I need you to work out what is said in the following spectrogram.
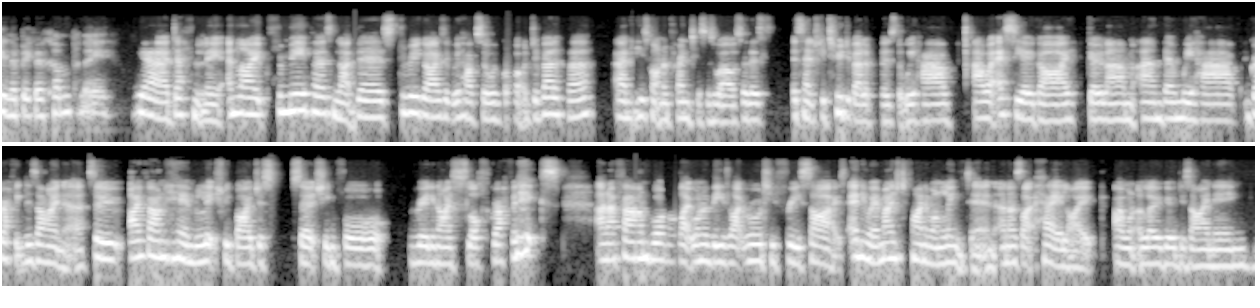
in a bigger company. Yeah, definitely. And like for me personally, like there's three guys that we have. So we've got a developer and he's got an apprentice as well. So there's essentially two developers that we have our SEO guy, Golam, and then we have a graphic designer. So I found him literally by just searching for really nice sloth graphics. And i found one like one of these like royalty free sites. Anyway i managed to find him on linkedin and i was like hey like i want a logo designing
